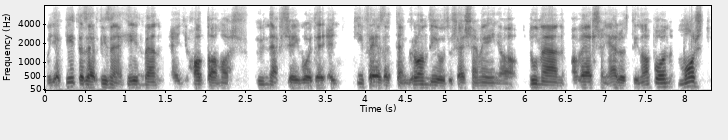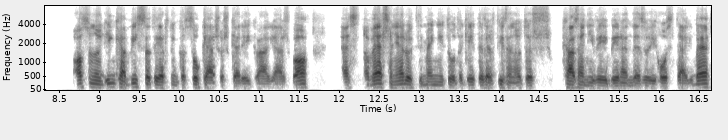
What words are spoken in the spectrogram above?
Ugye 2017-ben egy hatalmas ünnepség volt, egy, egy kifejezetten grandiózus esemény a Dunán a verseny előtti napon. Most azt mondom, hogy inkább visszatértünk a szokásos kerékvágásba, ezt a verseny előtti megnyitót a 2015-ös Kázányi VB rendezői hozták be,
